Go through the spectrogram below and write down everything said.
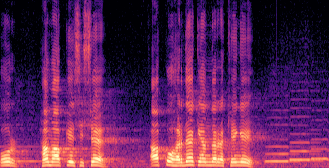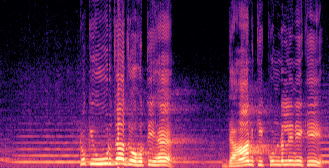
और हम आपके शिष्य आपको हृदय के अंदर रखेंगे। क्योंकि ऊर्जा जो होती है, ध्यान की कुंडलिनी की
